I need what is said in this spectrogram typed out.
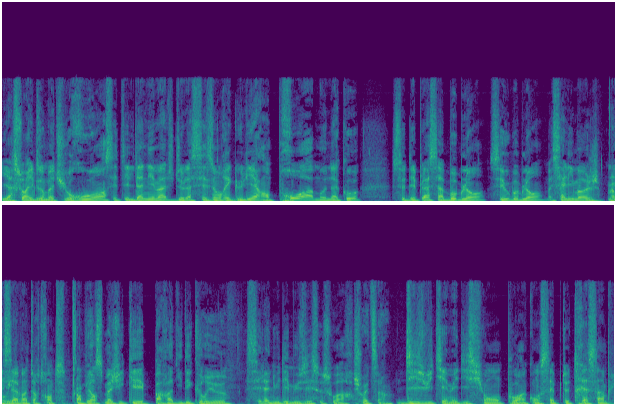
Hier soir, ils ont battu Rouen. C'était le dernier match de la saison régulière. En Pro A, Monaco se déplace à Beaublanc. C'est où Beaublanc? Bah, C'est à Limoges. Ah et c'est à 20h30. Ambiance magique et paradis des curieux. C'est la nuit des musées ce soir. Chouette ça. 18e édition pour un concept très simple.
